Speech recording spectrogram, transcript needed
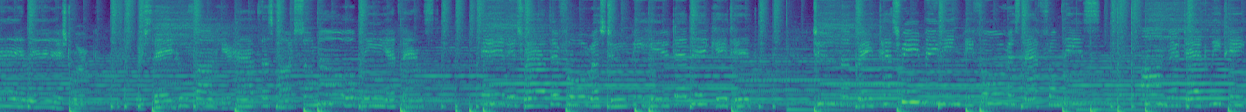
unfinished work, which they who fought here have thus far so nobly advanced. It is rather for us to be here dedicated to the great task remaining before us that from these honored dead we take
